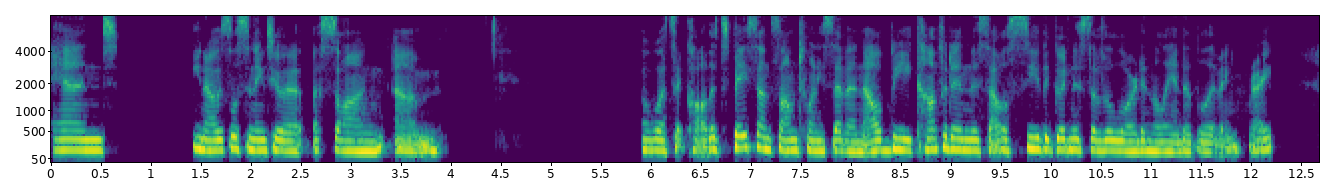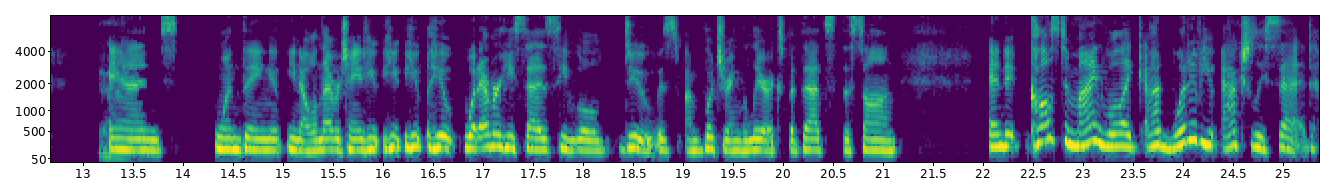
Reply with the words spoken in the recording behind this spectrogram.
And, you know, I was listening to a, a song. Um, oh, what's it called? It's based on Psalm 27. I'll be confident in this. I will see the goodness of the Lord in the land of the living, right? Yeah. And one thing, you know, will never change. He, he, he, he, whatever he says he will do is, I'm butchering the lyrics, but that's the song. And it calls to mind, well, like, God, what have you actually said?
